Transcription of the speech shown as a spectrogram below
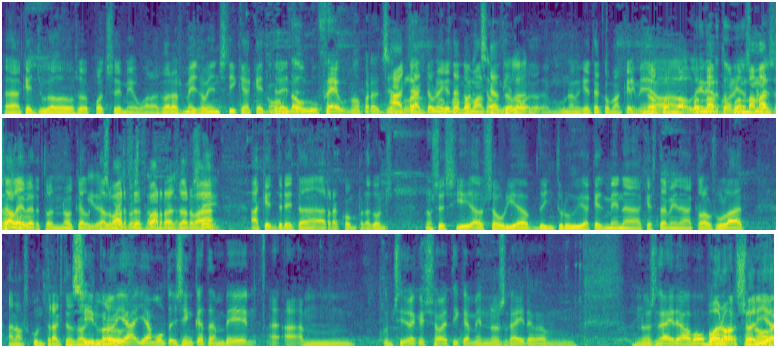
aquest jugador pot ser meu. Aleshores, més o menys sí que aquest Com dret... Deulofeu, no?, per exemple. exacte, una miqueta va com el cas de una miqueta com aquest, Primer no, quan, va, quan, va, quan va marxar l'Everton, no? que el, que el Barça es va reservar sí. aquest dret a recompra. Doncs no sé si s'hauria d'introduir aquest mena, aquesta mena clausulat en els contractes dels Sí, però jugadors. hi ha, hi ha molta gent que també eh, um, considera que això èticament no és gaire... Um, no és gaire bo Bueno, Barça, seria-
